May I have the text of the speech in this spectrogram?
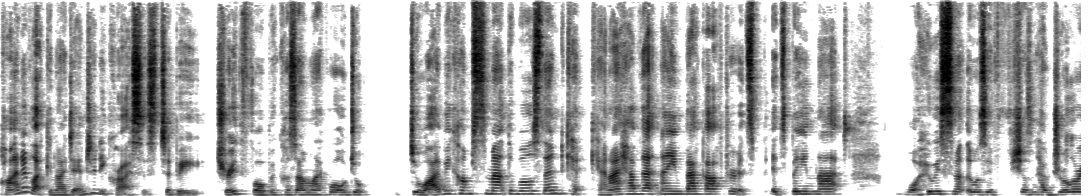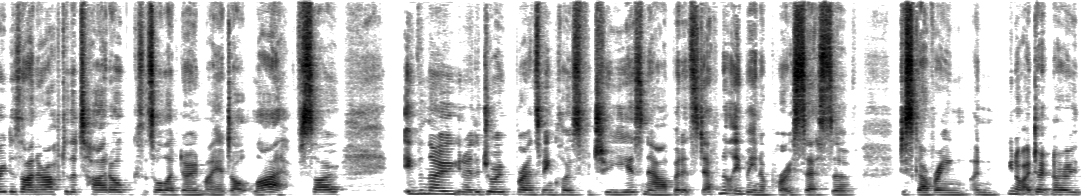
kind of like an identity crisis, to be truthful, because I'm like, well, do, do I become Samantha Wills then? Can, can I have that name back after it's it's been that? What, who is Samantha Wills if she doesn't have jewelry designer after the title? Because it's all I've known my adult life. So even though you know the jewelry brand's been closed for two years now, but it's definitely been a process of discovering and you know i don't know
